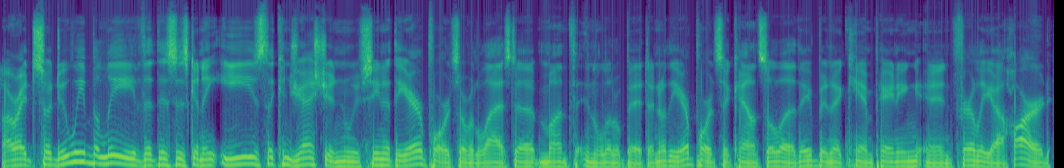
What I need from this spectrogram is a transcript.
All right. So, do we believe that this is going to ease the congestion we've seen at the airports over the last uh, month and a little bit? I know the airports at council uh, they've been uh, campaigning and fairly uh, hard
